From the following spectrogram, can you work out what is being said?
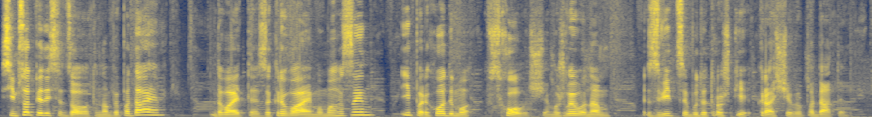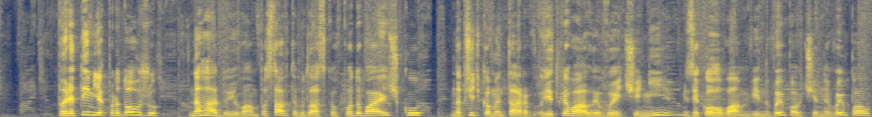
750 золота нам випадає. Давайте закриваємо магазин і переходимо в сховище. Можливо, нам звідси буде трошки краще випадати. Перед тим як продовжу, нагадую вам, поставте, будь ласка, вподобаєчку, напишіть коментар, відкривали ви чи ні, з якого вам він випав чи не випав.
